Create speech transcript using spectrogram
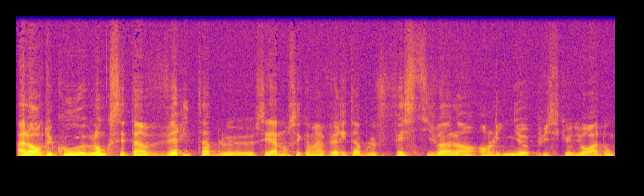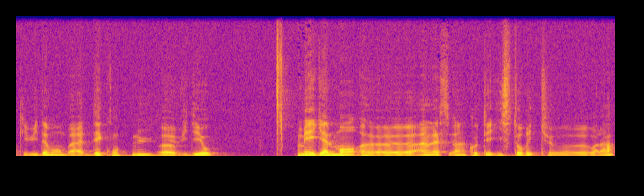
Alors du coup, donc c'est un véritable, c'est annoncé comme un véritable festival hein, en ligne, puisqu'il y aura donc évidemment bah, des contenus euh, vidéo, mais également euh, un, côté historique, euh, voilà,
